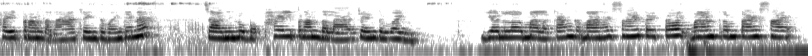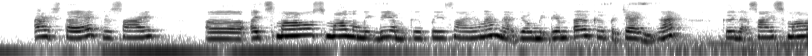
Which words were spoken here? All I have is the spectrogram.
25ដុល្លារចេញទៅវិញទេណាចាខ្ញុំលក់25ដុល្លារចេញទៅវិញយកលើម៉ាឡាកាំងក៏បានឲ្យសាយតូចតូចបានត្រឹមតែសាយ S ទេគឺសាយអឺ X small small និង medium គឺពីរសាយហ្នឹងណាអ្នកយក medium ទៅគឺបញ្ចេញណាគឺអ្នកសាយ small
